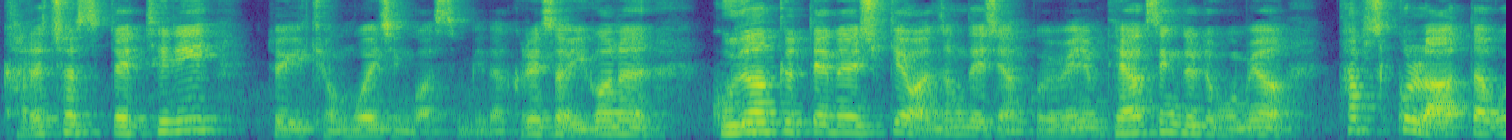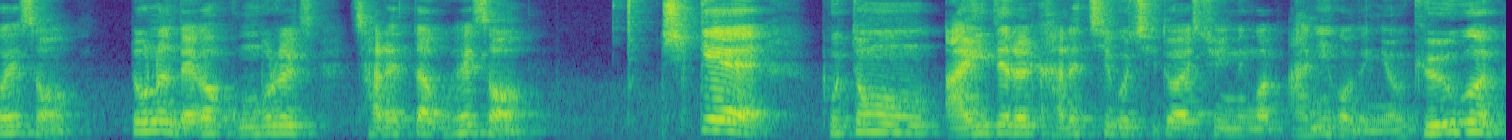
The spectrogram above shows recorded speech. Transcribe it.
가르쳤을 때 틀이 되게 견고해진 것 같습니다. 그래서 이거는 고등학교 때는 쉽게 완성되지 않고요. 왜냐면 대학생들도 보면 탑스쿨 나왔다고 해서 또는 내가 공부를 잘했다고 해서 쉽게 보통 아이들을 가르치고 지도할 수 있는 건 아니거든요. 교육은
